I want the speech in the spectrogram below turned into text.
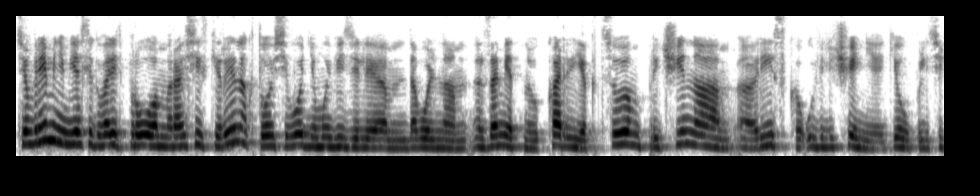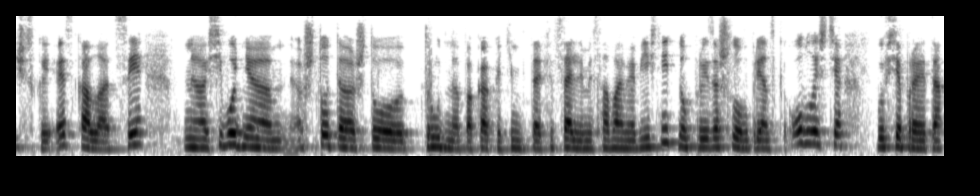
Тем временем, если говорить про российский рынок, то сегодня мы видели довольно заметную коррекцию. Причина э, риска увеличения геополитической эскалации. Э, сегодня что-то, что трудно пока какими-то официальными словами объяснить, но произошло в Брянской области. Вы все про это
